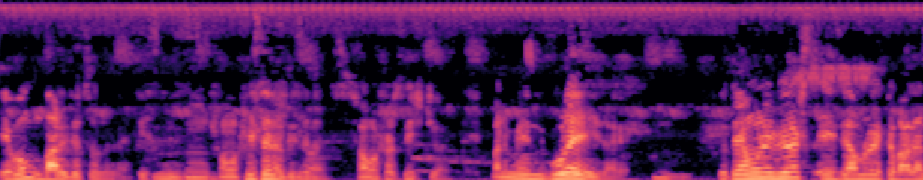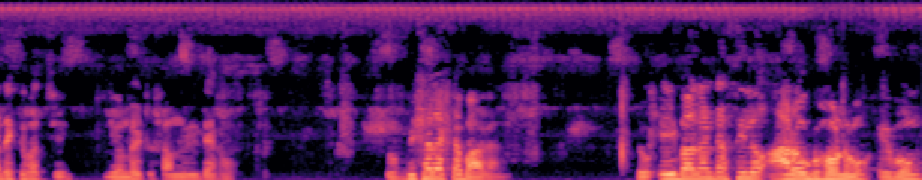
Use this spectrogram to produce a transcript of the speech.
এবং বাড়িতে চলে যায়। পিছনে পিছনে সমস্যার সৃষ্টি হয়। মানে মেন গোড়াই এই জায়গায়। তো তেমনই ভিউয়ার্স এই যে আমরা একটা বাগান দেখতে পাচ্ছি। জীবন ভাই একটু সামনে দিয়ে দেখো। তো বিশাল একটা বাগান। তো এই বাগানটা ছিল আরও ঘন এবং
